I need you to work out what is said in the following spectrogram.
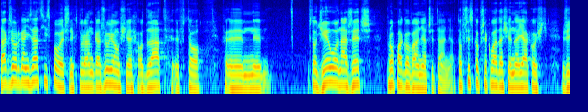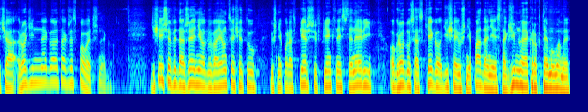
Także organizacji społecznych, które angażują się od lat w to, w to dzieło na rzecz propagowania czytania. To wszystko przekłada się na jakość życia rodzinnego, ale także społecznego. Dzisiejsze wydarzenie odbywające się tu już nie po raz pierwszy w pięknej scenerii ogrodu saskiego. Dzisiaj już nie pada, nie jest tak zimno jak rok temu. Mamy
